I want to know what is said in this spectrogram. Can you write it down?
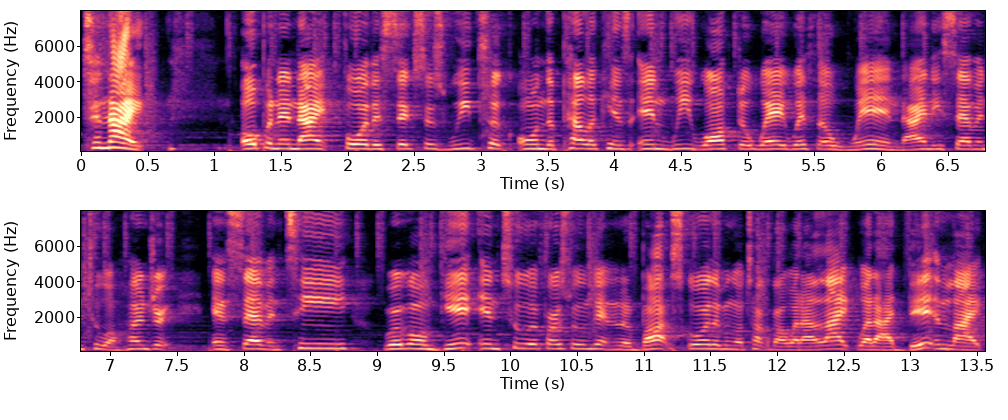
tonight. Opening night for the Sixers. We took on the Pelicans and we walked away with a win, 97 to 117. We're gonna get into it. First, we're gonna get into the box score. Then we're gonna talk about what I like, what I didn't like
